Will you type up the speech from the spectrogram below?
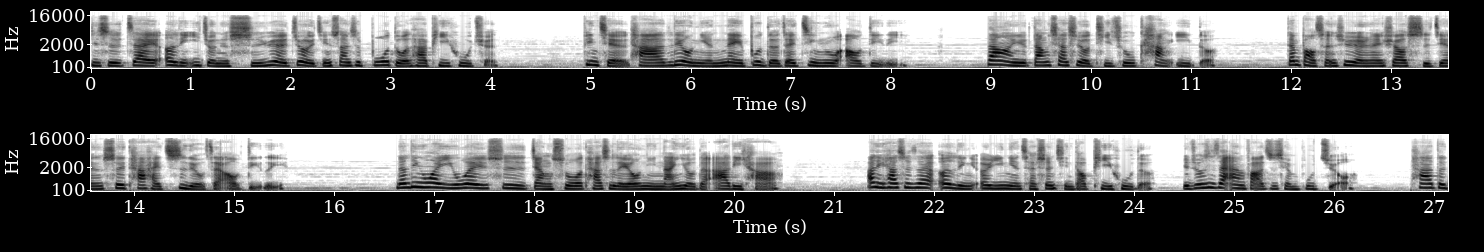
其实在二零一九年十月就已经算是剥夺他庇护权。并且他六年内不得再进入奥地利。当然，当下是有提出抗议的，但保程序仍然需要时间，所以他还滞留在奥地利。那另外一位是讲说他是雷欧尼男友的阿里哈。阿里哈是在二零二一年才申请到庇护的，也就是在案发之前不久。他的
